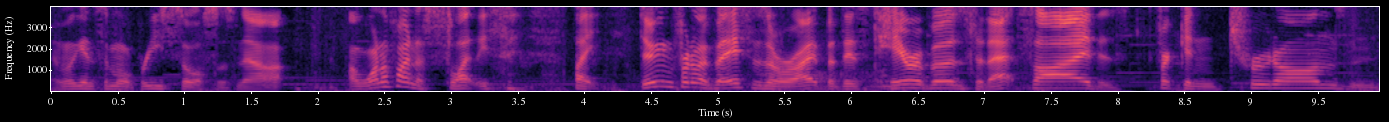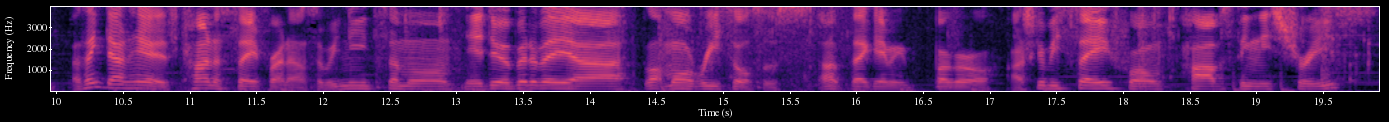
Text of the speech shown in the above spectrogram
and we're getting some more resources. Now, I want to find a slightly, like, doing in front of my base is alright, but there's terror birds to that side, there's freaking Troodons, and I think down here is kind of safe right now, so we need some more, need to do a bit of a, uh, lot more resources. Oh, that gave me bugger all. I should be safe while harvesting these trees.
